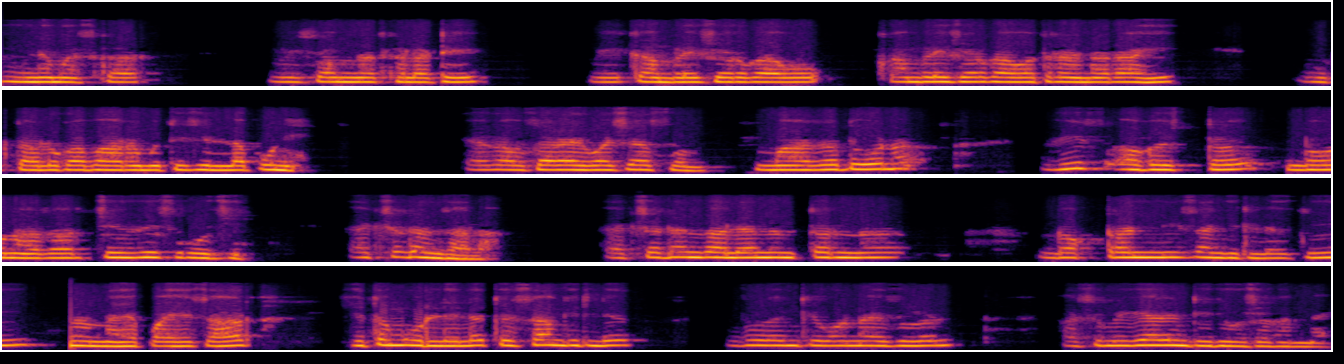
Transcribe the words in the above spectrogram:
नमस्कार. मी सोमनाथ खलाटे. मी कांबळेश्वर गाव कांबळेश्वर गावात राहणार आहे. तालुका बारामती जिल्हा पुणे. या गावचा रहिवासी असून माझा दोन वीस ऑगस्ट दोन हजार चोवीस रोजी ॲक्सिडेंट झाला. ॲक्सिडेंट झाल्यानंतर न डॉक्टरांनी सांगितलं की नाही पायाचा हाड इथं मोडलेलं ते सांगितले जुळण किंवा नाही जुळण अशी मी गॅरंटी देऊ शकत नाही.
